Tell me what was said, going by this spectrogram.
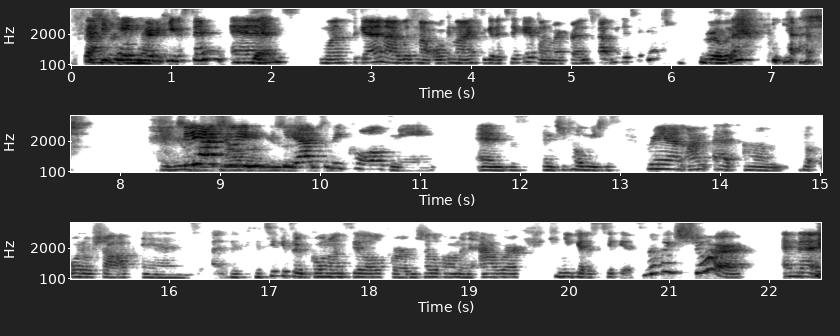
So she Saturday came here to. Houston, and once again, I was not organized to get a ticket. One of my friends got me the ticket. Really? yes. So she actually she actually called me and and she told me she was Brianne, I'm at um, the auto shop and uh, the, the tickets are going on sale for Michelle Obama in an hour. Can you get us tickets? And I was like, sure. And then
